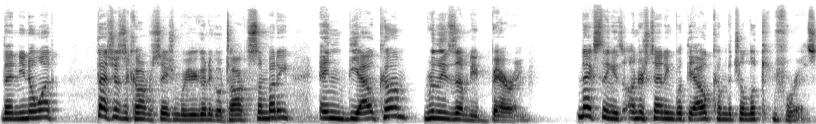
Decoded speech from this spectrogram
then you know what? That's just a conversation where you're going to go talk to somebody and the outcome really doesn't have any bearing. Next thing is understanding what the outcome that you're looking for is.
